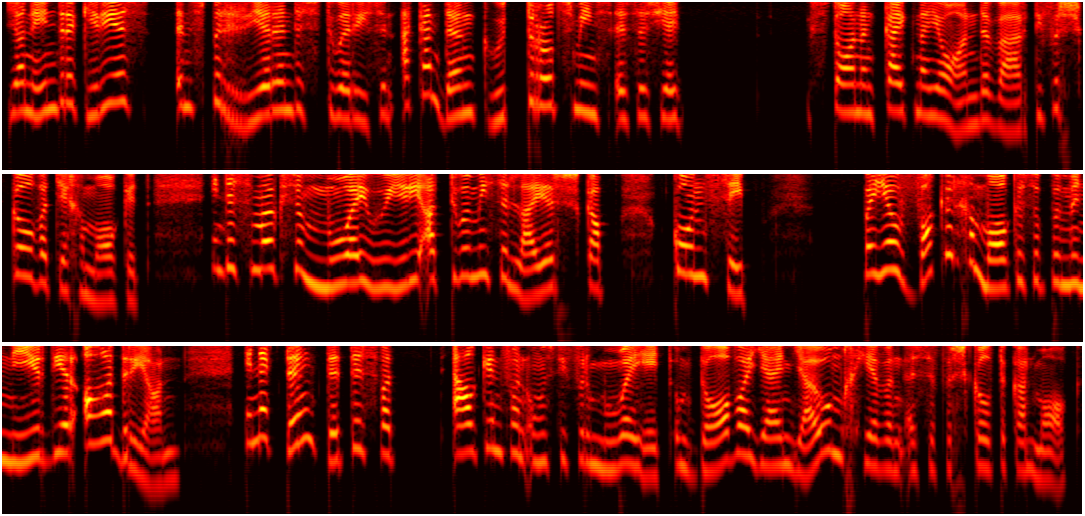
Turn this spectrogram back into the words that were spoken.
Jan Hendrik, hierdie is inspirerende stories en ek kan dink hoe trots mens is as jy staan en kyk na jou hande werk, die verskil wat jy gemaak het. En dit is ook so mooi hoe hierdie atomiese leierskap konsep by jou wakker gemaak is op 'n manier deur Adrian. En ek dink dit is wat elkeen van ons die vermoë het om daar waar jy in jou omgewing is 'n verskil te kan maak.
